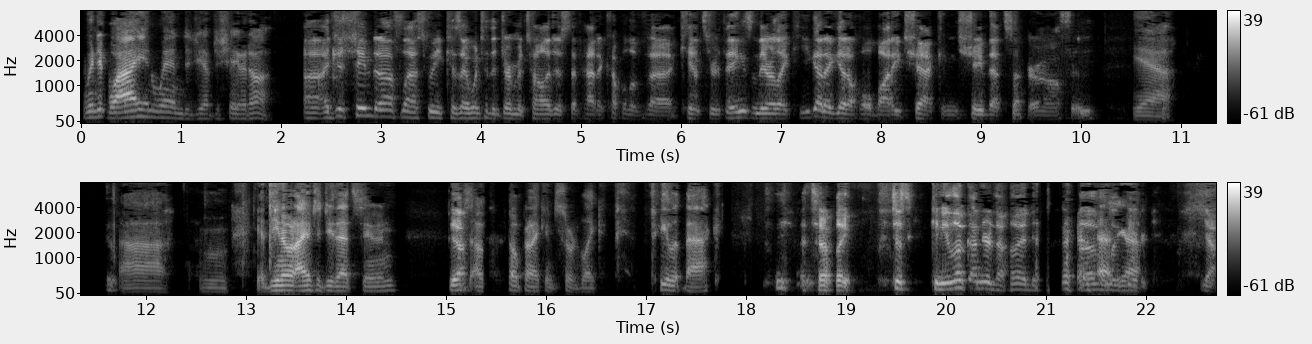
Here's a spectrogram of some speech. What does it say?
when did why and when did you have to shave it off? Uh, I just shaved it off last week because I went to the dermatologist. I've had a couple of uh, cancer things, and they were like, "You got to get a whole body check and shave that sucker off." And yeah, uh, mm, yeah. Do you know what? I have to do that soon. yeah, I was, I was hoping I can sort of like peel it back. yeah, totally. Just can you look under the hood of my yeah. beard? Yeah.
